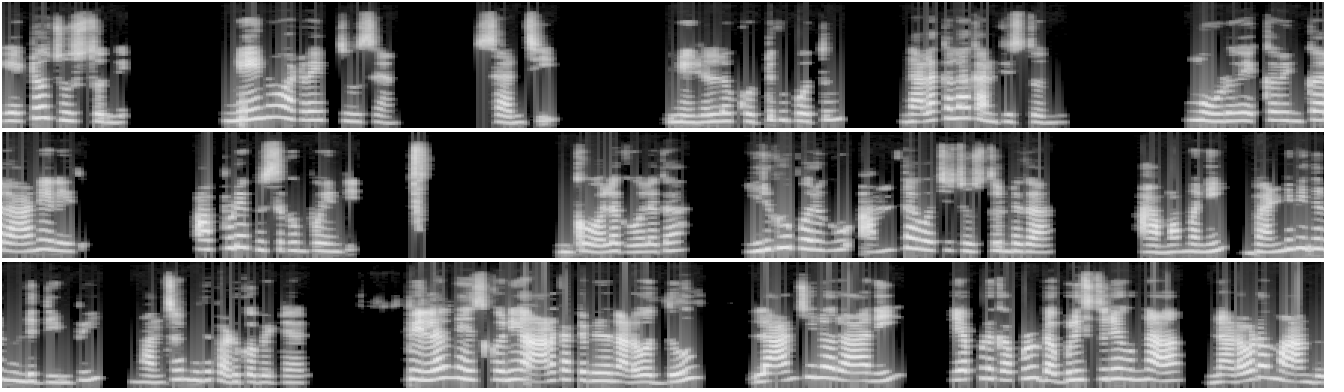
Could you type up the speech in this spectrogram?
ఎటో చూస్తుంది. నేను అటువైపు చూశాను. సంచి నీళ్ళల్లో కొట్టుకుపోతూ నలకలా కనిపిస్తుంది. మూడో ఎక్కవ ఇంకా రానేలేదు అప్పుడే పుస్తకం పోయింది. గోల గోలగా ఇరుగు పొరుగు అంతా వచ్చి చూస్తుండగా అమ్మమ్మని బండి మీద నుండి దింపి మంచం మీద పడుకోబెట్టారు. పిల్లల్ని వేసుకుని ఆనకట్ట మీద నడవద్దు. లాంచీలో రాని ఎప్పటికప్పుడు డబ్బులు ఇస్తూనే ఉన్నా నడవడం మాందు.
